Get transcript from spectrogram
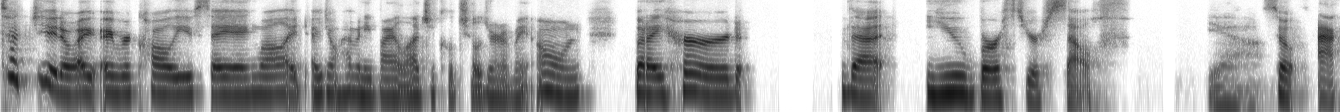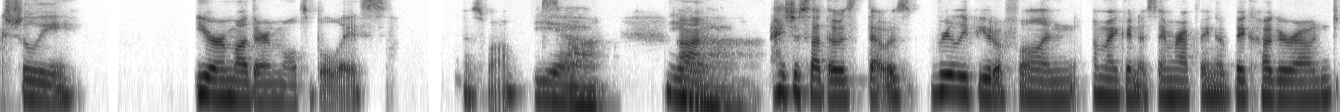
touch, you know, I, I, recall you saying, well, I, I don't have any biological children of my own, but I heard that you birthed yourself. Yeah. So actually, you're a mother in multiple ways as well. Yeah. So, yeah. Um, I just thought that was that was really beautiful. And oh my goodness, I'm wrapping a big hug around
